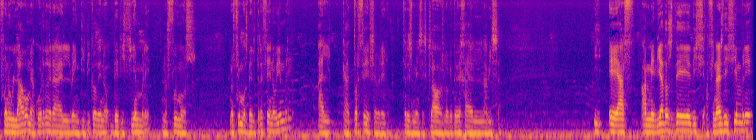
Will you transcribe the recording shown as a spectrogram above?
Fue en un lago, me acuerdo, era el veintipico de, de diciembre. Nos fuimos, nos fuimos del 13 de noviembre al 14 de febrero tres meses clavados, lo que te deja la visa. Y eh, a, mediados de, a finales de diciembre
